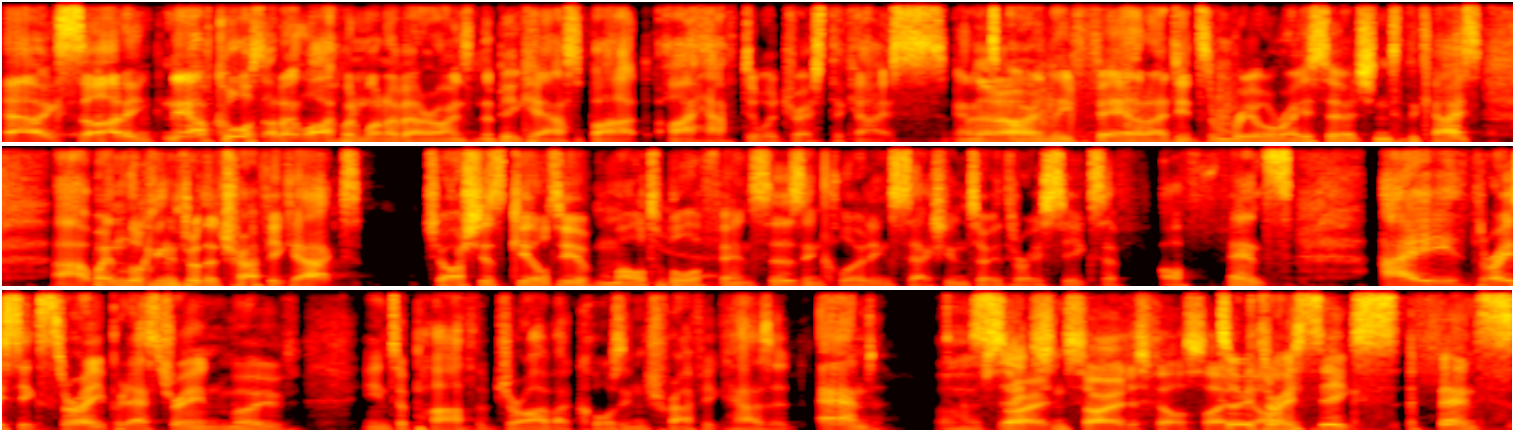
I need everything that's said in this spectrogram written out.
How exciting! Now, of course, I don't like when one of our own's in the big house, but I have to address the case, and it's No. only fair that I did some real research into the case. Uh, when looking through the Traffic Act. Josh is guilty of multiple offences, including Section 236, offence. A363, pedestrian move into path of driver causing traffic hazard, and Oh, sorry, sorry, I just fell asleep. Go on. 236, offence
